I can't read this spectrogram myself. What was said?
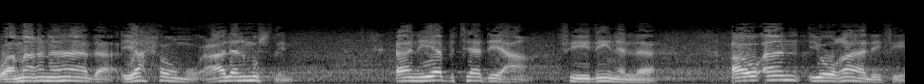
ومعنى هذا يحرم على المسلم أن يبتدع في دين الله أو أن يغالي فيه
